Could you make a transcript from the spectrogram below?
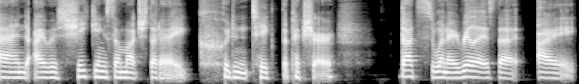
And I was shaking so much that I couldn't take the picture. That's when I realized that I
